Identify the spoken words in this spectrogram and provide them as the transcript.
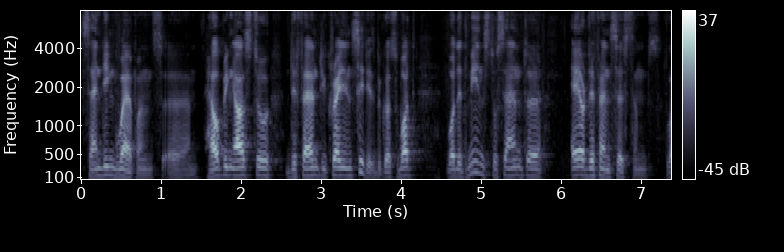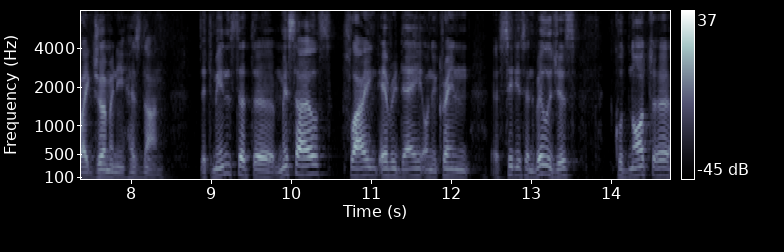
sending weapons, uh, helping us to defend Ukrainian cities. Because what, what it means to send uh, air defense systems, like Germany has done, it means that uh, missiles flying every day on Ukrainian uh, cities and villages could not uh,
